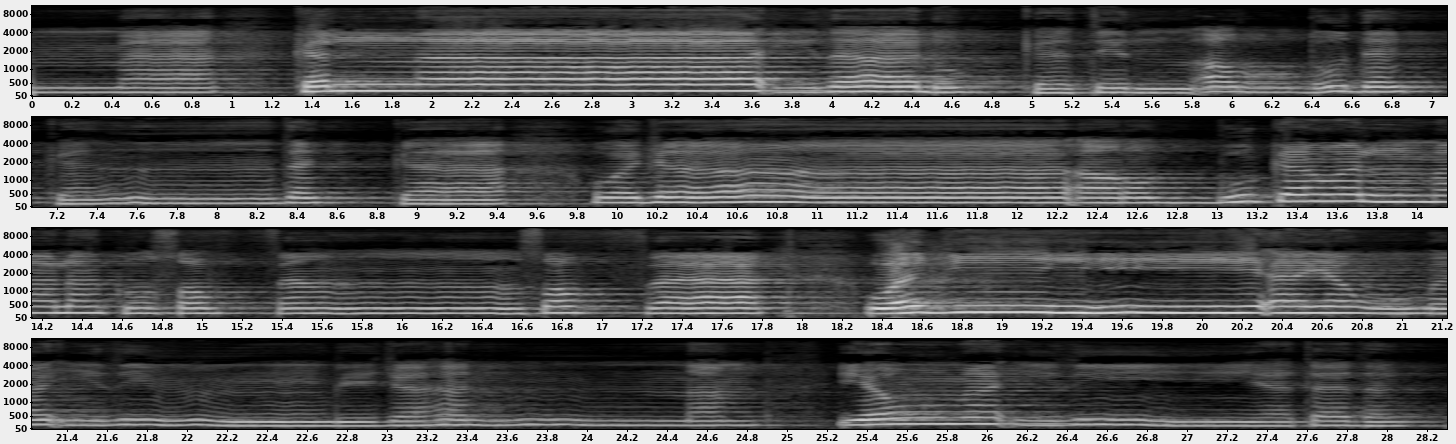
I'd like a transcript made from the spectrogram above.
كلا إذا دكت الأرض دكا دكا وجاء ربك والملك صفا صفا وجيء يومئذ بجهنم يومئذ يتذكر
